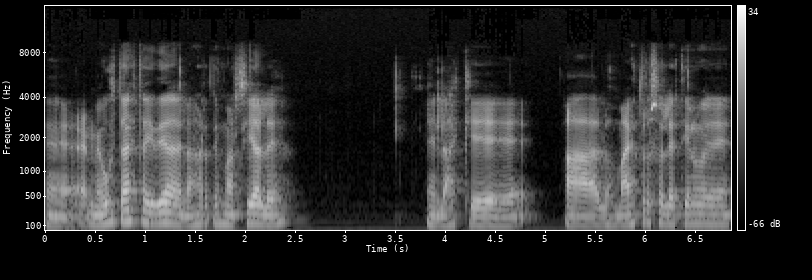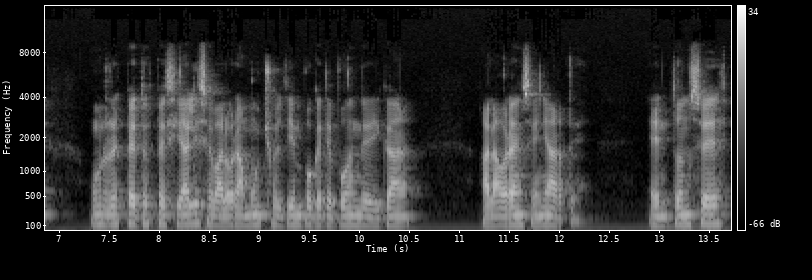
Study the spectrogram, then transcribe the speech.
Eh, me gusta esta idea de las artes marciales en las que a los maestros se les tiene un respeto especial y se valora mucho el tiempo que te pueden dedicar a la hora de enseñarte. Entonces,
